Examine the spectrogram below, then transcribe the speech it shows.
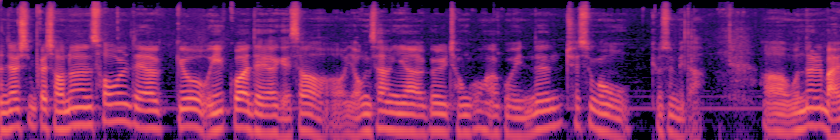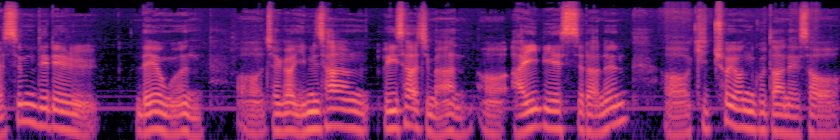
안녕하십니까. 저는 서울대학교 의과대학에서 어, 영상의학을 전공하고 있는 최승홍 교수입니다. 어, 오늘 말씀드릴 내용은 어, 제가 임상 의사지만 어, IBS라는 어, 기초연구단에서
